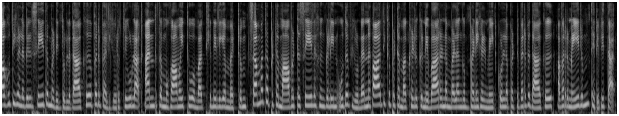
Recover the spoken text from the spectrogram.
பகுதியளவில் சேதமடைந்துள்ளதாக அவர் வலியுறுத்தியுள்ளார். அனர்த்த முகாமைத்துவ மத்திய நிலையம் மற்றும் சம்பந்தப்பட்ட மாவட்ட செயலகங்களின் உதவியுடன் பாதிக்கப்பட்ட மக்களுக்கு நிவாரணம் வழங்கும் பணிகள் மேற்கொள்ளப்பட்டு வருவதாக அவர் மேலும் தெரிவித்தார்.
